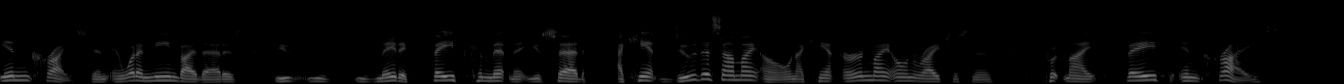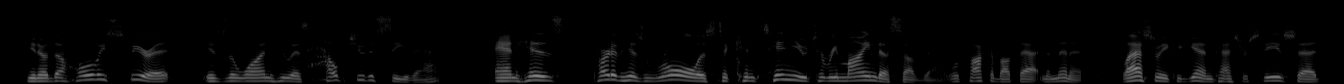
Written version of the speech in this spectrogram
in Christ, and, and what I mean by that is you, you've, you've made a faith commitment. You've said, I can't do this on my own, I can't earn my own righteousness, put my faith in Christ. You know, the Holy Spirit is the one who has helped you to see that, and his part of his role is to continue to remind us of that. We'll talk about that in a minute. Last week, again, Pastor Steve said,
